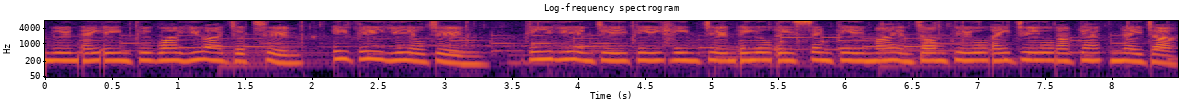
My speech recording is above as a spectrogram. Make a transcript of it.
noon ain guwa ui de tum, e gi yil dung, gi yin di gi hin dun il e sen gi mayan dong gul a dul agak nada.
